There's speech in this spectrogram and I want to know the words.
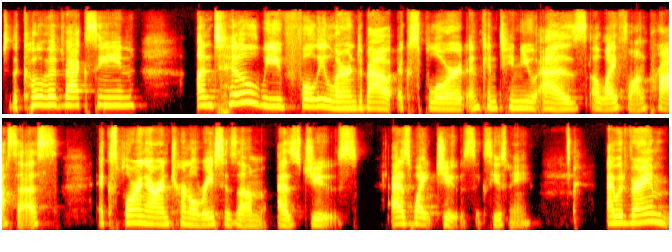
to the COVID vaccine, until we've fully learned about, explored, and continue as a lifelong process, exploring our internal racism as Jews, as white Jews, excuse me. I would very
